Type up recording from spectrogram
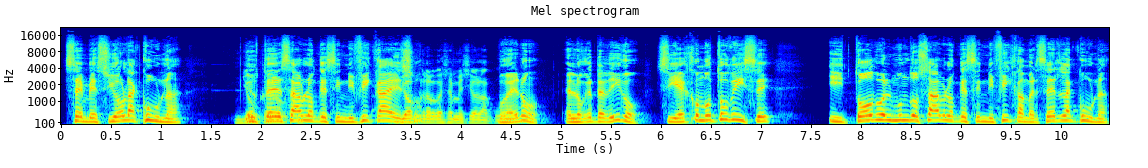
se meció la cuna, Yo y ustedes saben que- lo que significa eso. Yo creo que se meció la culpa. Bueno, es lo que te digo. Si es como tú dices y todo el mundo sabe lo que significa mercer la cuna,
